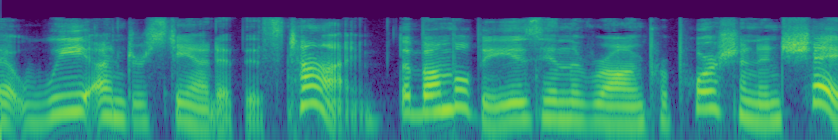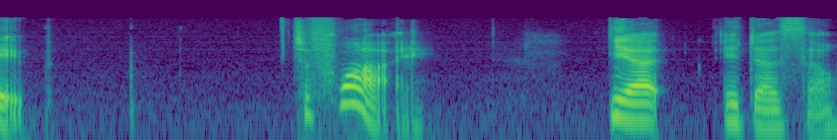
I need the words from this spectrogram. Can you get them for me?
that we understand at this time, the bumblebee is in the wrong proportion and shape to fly. Yet it does so.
